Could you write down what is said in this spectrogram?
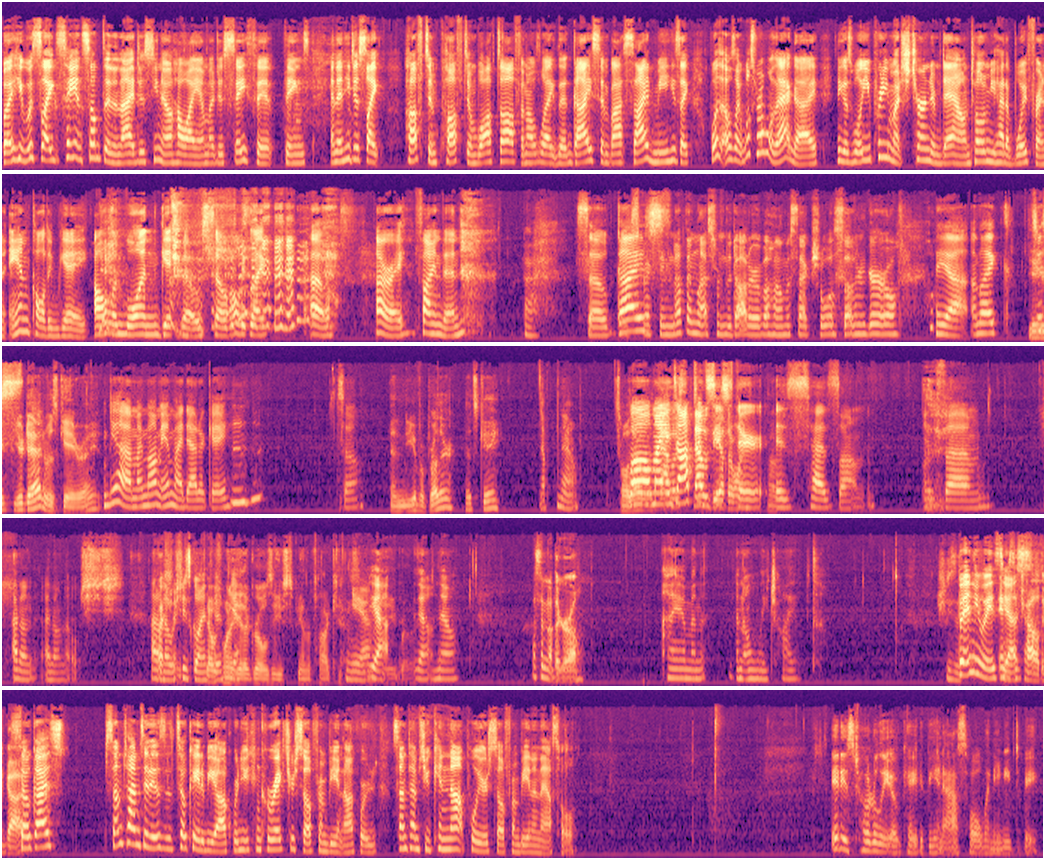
But he was like saying something, and I just, you know how I am. I just say th- things, and then he just like huffed and puffed and walked off. And I was like, the guy sitting beside me, he's like, "What?" I was like, "What's wrong with that guy?" And he goes, "Well, you pretty much turned him down, told him you had a boyfriend, and called him gay, all in one get go." So I was like, "Oh, all right, fine then." so guys, expecting nothing less from the daughter of a homosexual southern girl yeah, I'm like, Yeah, your, just your dad was gay, right? yeah, my mom and my dad are gay, mm-hmm. so. And you have a brother that's gay? no Oh, well, was- my that was- adopted was the other one. sister Oh. is has um is um I don't I don't know she, I don't know what she's going through. that was through. one of yeah. the other girls that used to be on the podcast. Yeah. yeah, yeah, no, that's another girl I am an an only child. she's a, But anyways, Innocent yes. child of God. So guys, sometimes it is it's okay to be awkward. You can correct yourself from being awkward. Sometimes you cannot pull yourself from being an asshole. it is totally okay to be an asshole when you need to be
